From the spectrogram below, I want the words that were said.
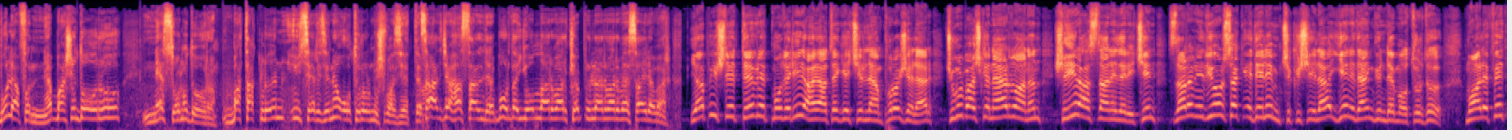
Bu lafın ne başı doğru ne sonu doğru. Bataklığın içerisine oturulmuş vaziyette. Sadece hastaneler. Burada yollar var, köprüler var vesaire var. Yap işlet devlet modeliyle hayata geçirilen projeler Cumhurbaşkanı Erdoğan'ın şehir hastaneleri için zarar ediyorsak edelim çıkışıyla yeniden gündeme oturdu. Muhalefet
